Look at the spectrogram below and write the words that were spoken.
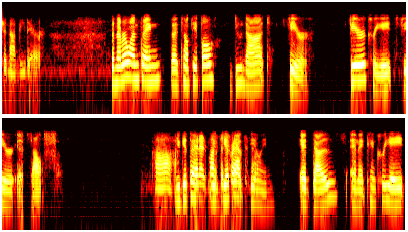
should not be there? The number one thing that I tell people do not fear. Fear creates fear itself. Ah, you get that and it must you get that them. feeling. It does, and it can create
